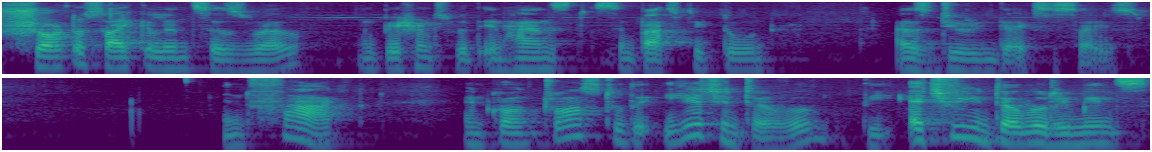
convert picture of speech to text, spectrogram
shorter cycle lengths as well in patients with enhanced sympathetic tone as during the exercise. In fact, in contrast to the EH interval, the HV interval remains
